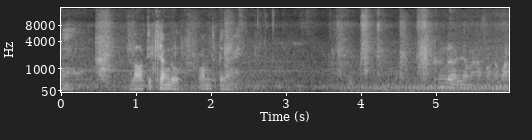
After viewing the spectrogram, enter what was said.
นี่เดี๋ยวลองติดเครื่องดูว่ามันจะเป็นยังไง เครื่องเรือยามาฮ่าสองจังหวะ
